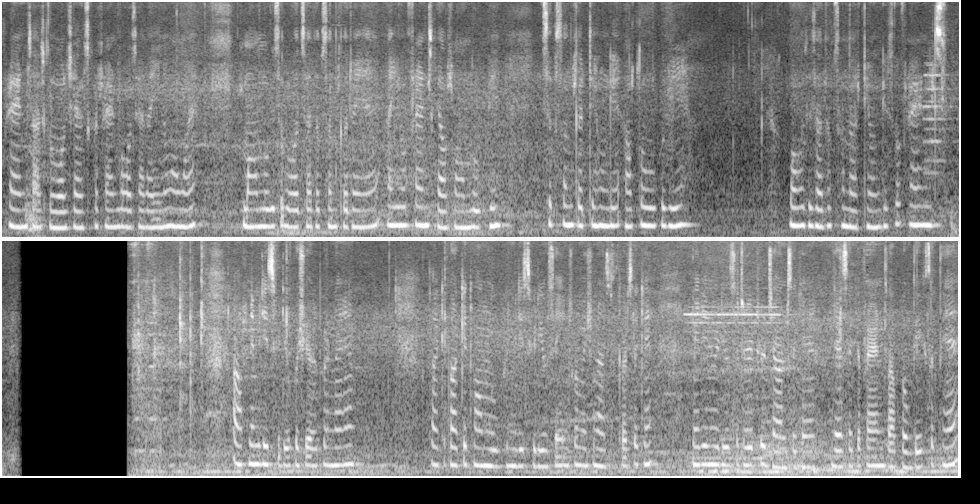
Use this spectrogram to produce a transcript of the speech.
फ्रेंड्स आजकल वॉल चैल्स का ट्रेंड बहुत ज़्यादा इन हुआ है। तमाम लोग इसे बहुत ज़्यादा पसंद कर रहे हैं। आई होप फ्रेंड्स कि आप तमाम लोग भी इसे पसंद करते होंगे। आप लोगों को भी बहुत ही ज़्यादा पसंद आते होंगे। सो फ्रेंड्स आपने मेरी इस वीडियो को शेयर करना है। ताकि बाकी तमाम लोग भी मेरी इस वीडियो से इंफॉर्मेशन हासिल कर सकें, मेरी इन वीडियो से रिलेटेड जान सकें। जैसा कि फ्रेंड्स आप लोग देख सकते हैं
